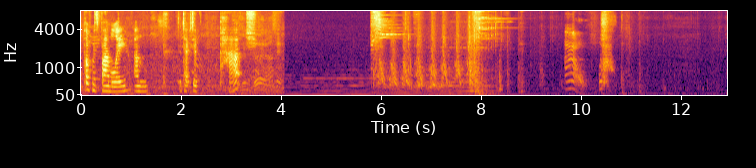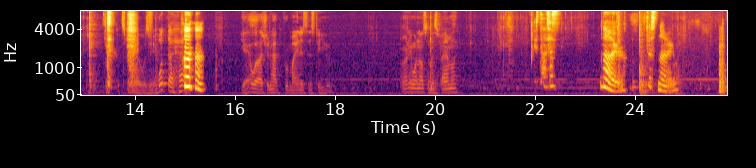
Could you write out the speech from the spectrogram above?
Apart from his family and Detective Patch. Ow! it was you. What the hell? Yeah, well, I shouldn't have to prove my innocence to you. Or anyone else in this family. Is that just. No. Just no. Can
